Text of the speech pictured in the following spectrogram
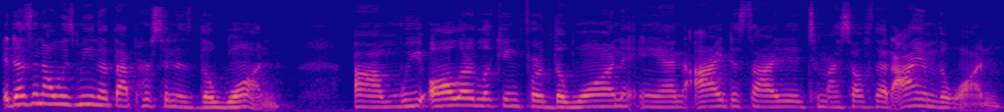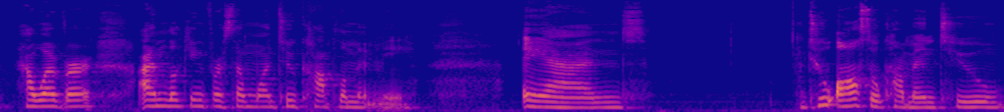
it doesn't always mean that that person is the one. Um, we all are looking for the one, and I decided to myself that I am the one. However, I'm looking for someone to compliment me and to also come into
